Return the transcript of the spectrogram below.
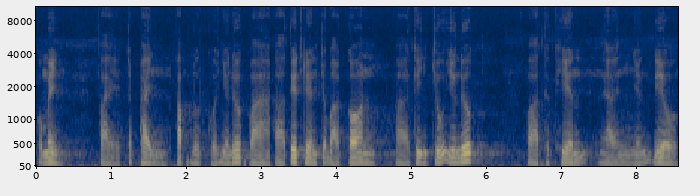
của mình phải chấp hành pháp luật của nhà nước và à, tuyên truyền cho bà con à, kinh chú yêu nước và thực hiện à, những điều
